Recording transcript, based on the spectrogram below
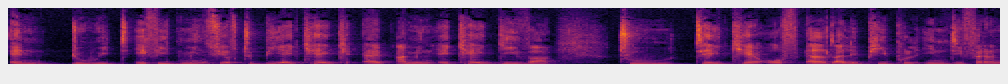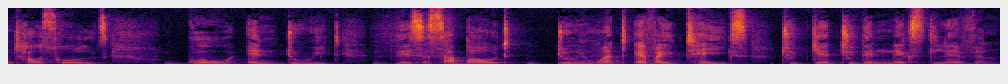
and do it. If it means you have to be a care, I mean a caregiver to take care of elderly people in different households, go and do it. This is about doing whatever it takes to get to the next level.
